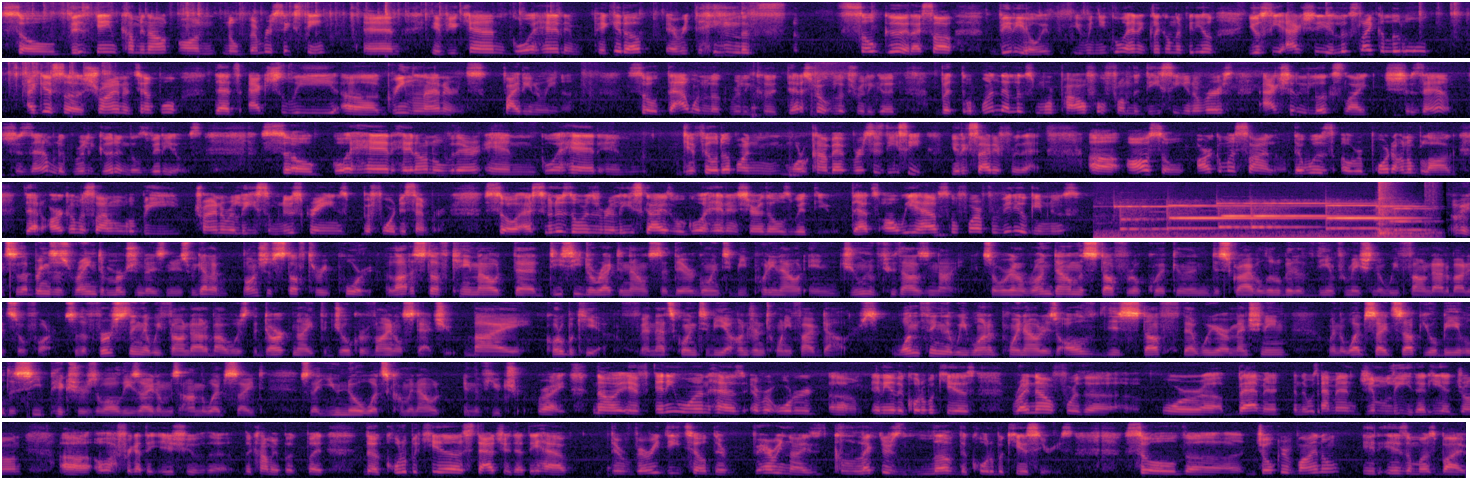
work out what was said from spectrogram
So this game coming out on November 16th, and if you can, go ahead and pick it up. Everything looks so good. I saw video. If when you go ahead and click on the video, you'll see actually it looks like a little I guess a shrine or temple that's actually uh, Green Lantern's fighting arena. So that one looked really good. Deathstroke looks really good, but the one that looks more powerful from the DC universe actually looks like Shazam. Shazam looked really good in those videos. So go ahead, head on over there, and go ahead and get filled up on Mortal Kombat versus DC. Get excited for that. Uh, also, Arkham Asylum. There was a report on a blog that Arkham Asylum will be trying to release some new screens before December. So as soon as those are released, guys, we'll go ahead and share those with you. That's all we have so far for video game news. So that brings us right into merchandise news. We got a bunch of stuff to report. A lot of stuff came out that DC Direct announced that they're going to be putting out in June of 2009. So we're going to run down the stuff real quick and then describe a little bit of the information that we've found out about it so far. So the first thing that we found out about was the Dark Knight, the Joker vinyl statue by Kotobukiya and that's going to be $125. One thing that we want to point out is all of this stuff that we are mentioning when the website's up, you'll be able to see pictures of all these items on the website so that you know what's coming out in the future. Right. Now, if anyone has ever ordered um, any of the Kotobukiyas, right now for the for uh, Batman, and there was Batman Jim Lee that he had drawn. Uh, oh, I forgot the issue of the, the comic book, but the Kotobukiya statue that they have, they're very detailed. They're very nice. Collectors love the Kotobukiya series. So the Joker vinyl, it is a must buy.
